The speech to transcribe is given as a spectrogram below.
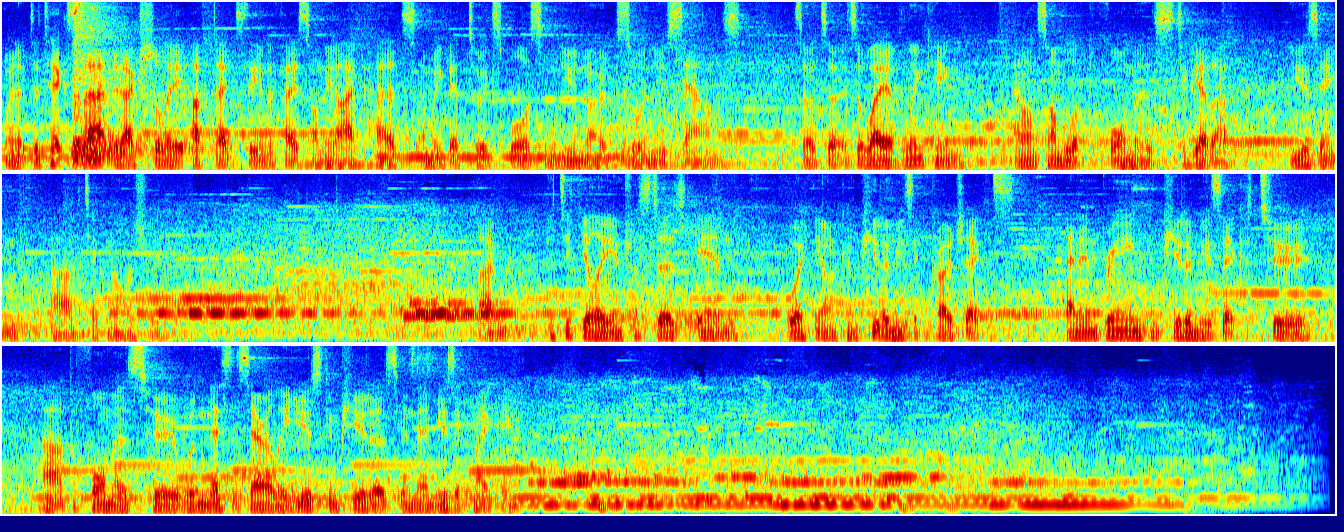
when it detects that, it actually updates the interface on the iPads and we get to explore some new notes or new sounds. So it's a, it's a way of linking an ensemble of performers together using uh, technology. I'm particularly interested in working on computer music projects and in bringing computer music to uh, performers who wouldn't necessarily use computers in their music making.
